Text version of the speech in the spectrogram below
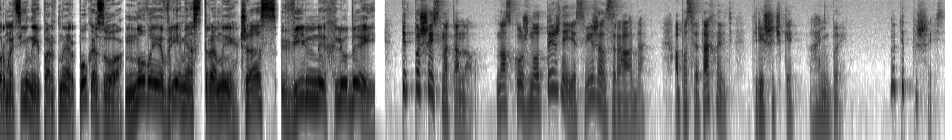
Інформаційний партнер показу нове время страни. Час вільних людей. Підпишись на канал. У нас кожного тижня є свіжа зрада, а по святах навіть трішечки ганьби. Ну, підпишись.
